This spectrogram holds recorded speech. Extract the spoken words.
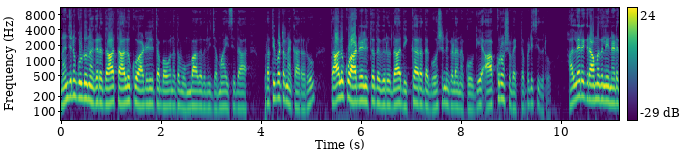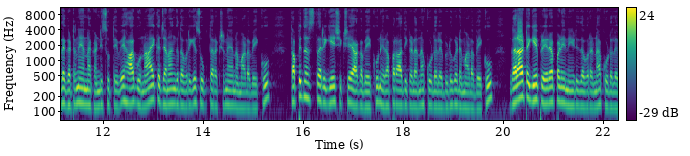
ನಂಜನಗೂಡು ನಗರದ ತಾಲೂಕು ಆಡಳಿತ ಭವನದ ಮುಂಭಾಗದಲ್ಲಿ ಜಮಾಯಿಸಿದ ಪ್ರತಿಭಟನಾಕಾರರು ತಾಲೂಕು ಆಡಳಿತದ ವಿರುದ್ಧ ಧಿಕ್ಕಾರದ ಘೋಷಣೆಗಳನ್ನು ಕೂಗಿ ಆಕ್ರೋಶ ವ್ಯಕ್ತಪಡಿಸಿದರು. ಹಲ್ಲೆರೆ ಗ್ರಾಮದಲ್ಲಿ ನಡೆದ ಘಟನೆಯನ್ನು ಖಂಡಿಸುತ್ತೇವೆ ಹಾಗೂ ನಾಯಕ ಜನಾಂಗದವರಿಗೆ ಸೂಕ್ತ ರಕ್ಷಣೆಯನ್ನು ಮಾಡಬೇಕು, ತಪ್ಪಿತಸ್ಥರಿಗೆ ಶಿಕ್ಷೆಯಾಗಬೇಕು, ನಿರಪರಾಧಿಗಳನ್ನು ಕೂಡಲೇ ಬಿಡುಗಡೆ ಮಾಡಬೇಕು, ಗಲಾಟೆಗೆ ಪ್ರೇರೇಪಣೆ ನೀಡಿದವರನ್ನು ಕೂಡಲೇ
